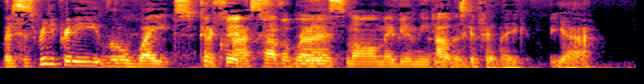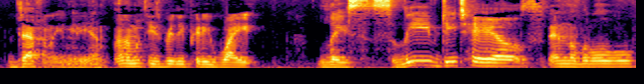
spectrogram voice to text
But it's this really pretty little white Could kinda fit cross probably a front. small, maybe a medium. Oh, this could fit like yeah, definitely medium. Um, with these really pretty white lace sleeve details and the little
